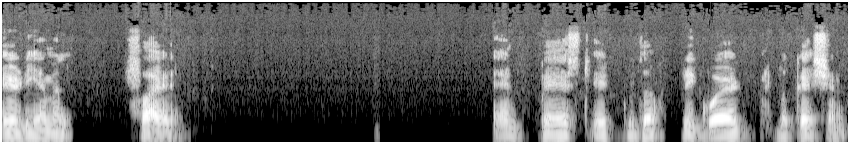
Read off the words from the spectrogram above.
ADML file and paste it to the required location.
